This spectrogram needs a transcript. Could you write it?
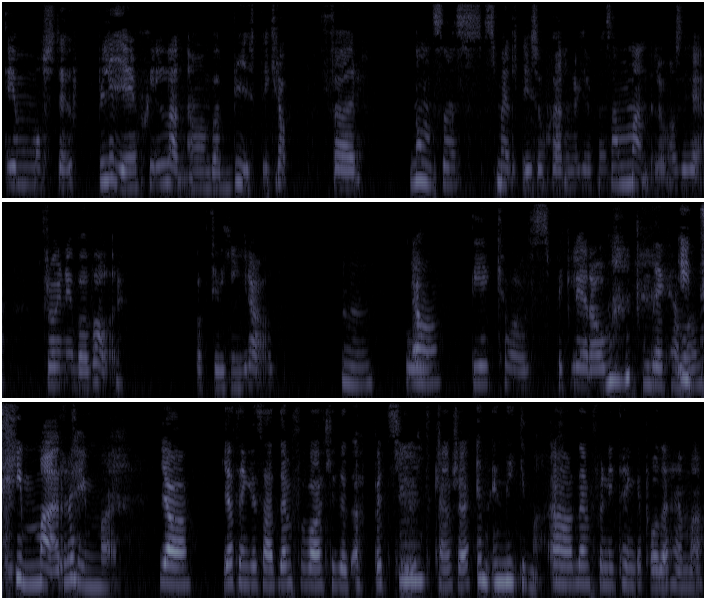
det måste bli en skillnad när man bara byter kropp. För någonstans smälter ju som själen och kroppen samman, eller vad man ska säga. Frågan är bara var. Och till vilken grad. Mm. Och ja, det kan man väl spekulera om det kan i man. timmar. Timmar. Ja, jag tänker så här att den får vara ett litet öppet slut Mm. kanske. En enigma. Ja, den får ni tänka på där hemma.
